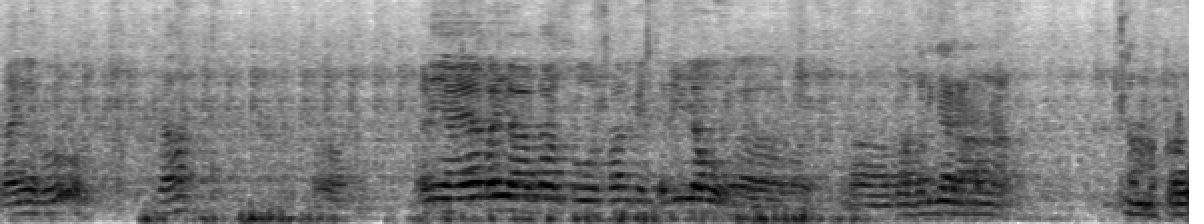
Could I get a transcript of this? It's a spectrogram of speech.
ਚੱਕੀਆਂ ਲੜਾਈਆਂ ਹੋ। ਰਾਮ ਅਣੀ ਆਇਆ ਭਾਈ ਆਪਦਾ ਸੋਚ ਸਮਝ ਕੇ ਚੱਲੀ ਜਾਓ। ਤਾਂ ਵਧੀਆ ਆਰਾਮ ਨਾਲ। ਕੰਮ ਕਰੋ।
